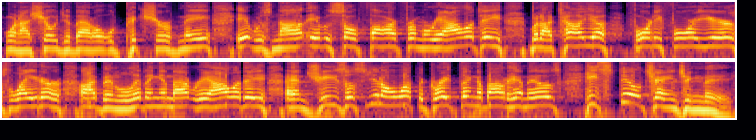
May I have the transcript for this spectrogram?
when I showed you that old picture of me. It was not, it was so far from reality, but I tell you, 44 years later, I've been living in that reality. And Jesus, you know what the great thing about him is? He's still changing me.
